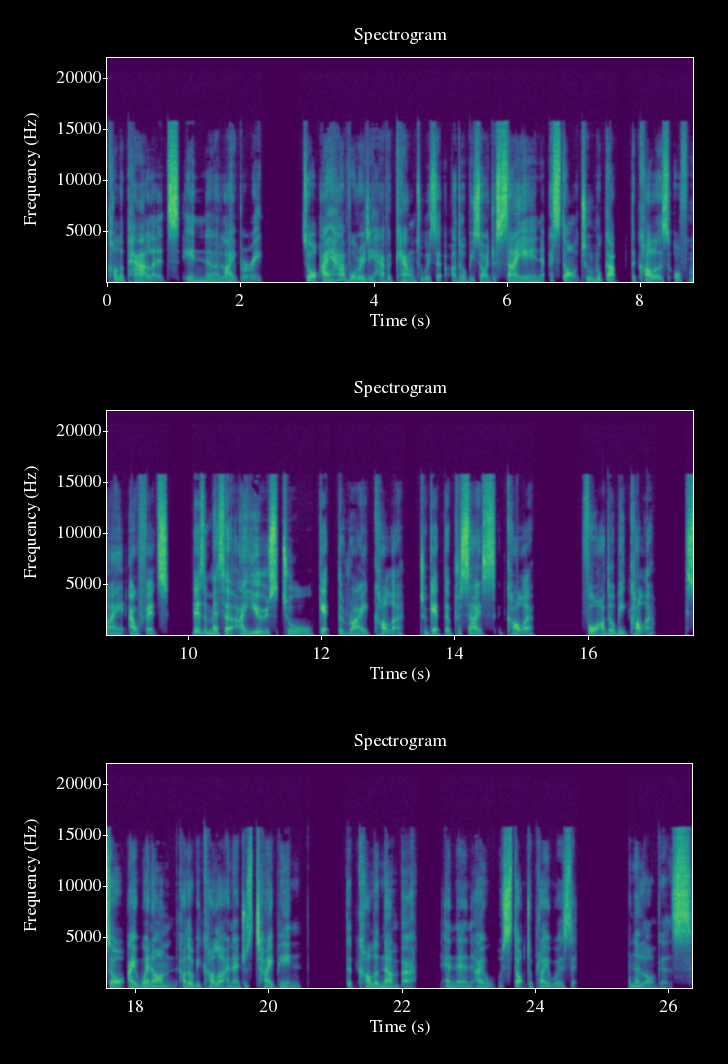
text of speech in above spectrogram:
color palettes in the library. So I have already have account with uh, Adobe, so I just sign in. I start to look up the colors of my outfits. There's a method I use to get the right color, to get the precise color for Adobe Color. So I went on Adobe Color and I just type in the color number and then I start to play with analogues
